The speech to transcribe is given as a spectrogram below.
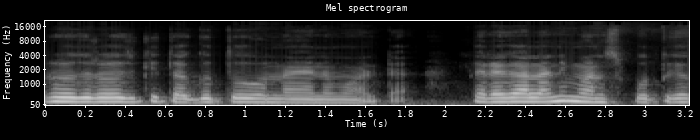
రోజు రోజుకి తగ్గుతూ ఉన్నాయన్నమాట. పెరగాలని మనస్ఫూర్తిగా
